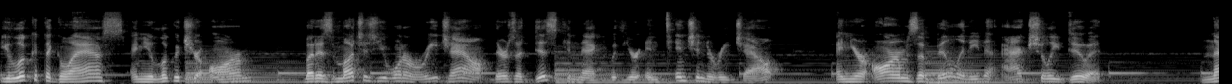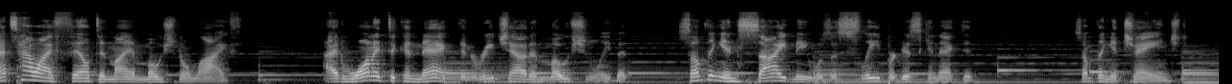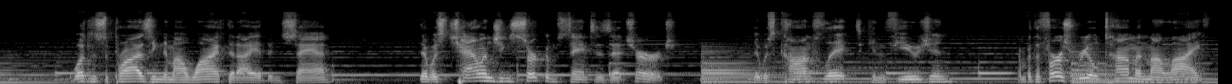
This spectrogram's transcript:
You look at the glass and you look at your arm, but as much as you want to reach out, there's a disconnect with your intention to reach out and your arm's ability to actually do it. And that's how I felt in my emotional life. I'd wanted to connect and reach out emotionally, but something inside me was asleep or disconnected. Something had changed. It wasn't surprising to my wife that I had been sad. There was challenging circumstances at church. There was conflict, confusion, and for the first real time in my life,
